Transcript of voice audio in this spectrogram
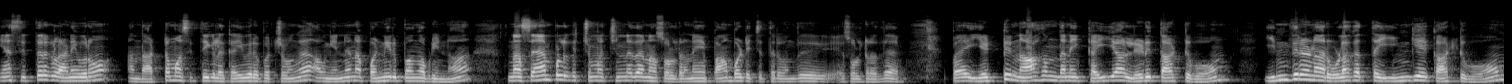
ஏன்னா சித்தர்கள் அனைவரும் அந்த அட்டமா சித்திகளை கைவிட பெற்றவங்க. அவங்க என்னென்ன பண்ணியிருப்பாங்க அப்படின்னா நான் சாம்பிளுக்கு சும்மா சின்னதாக நான் சொல்கிறேனே பாம்பாட்டி சித்தர் வந்து சொல்கிறத இப்போ எட்டு நாகந்தனை கையால் எடுத்தாட்டுவோம் இந்திரனார் உலகத்தை இங்கே காட்டுவோம்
